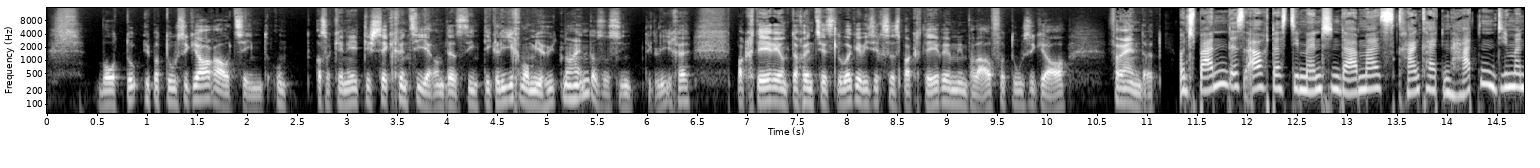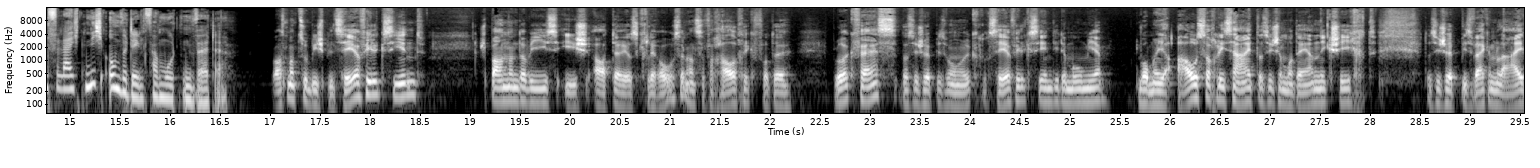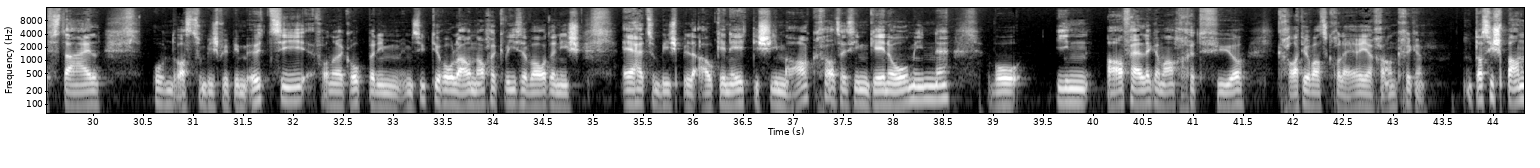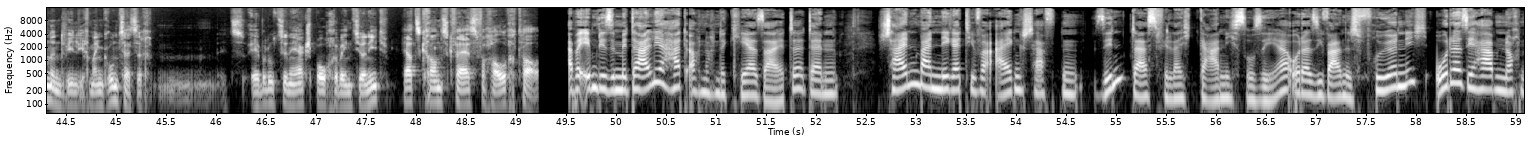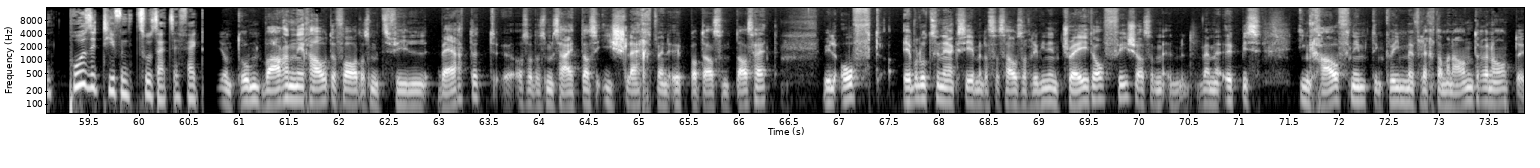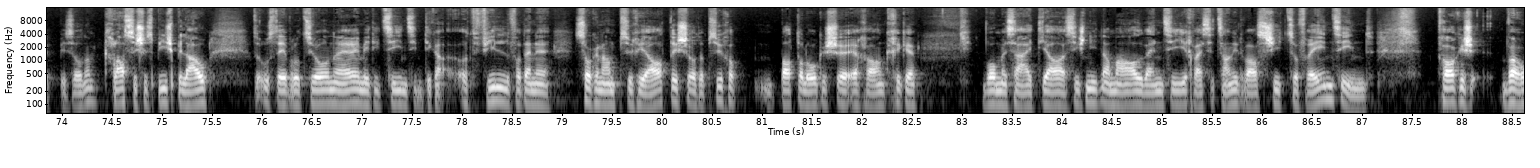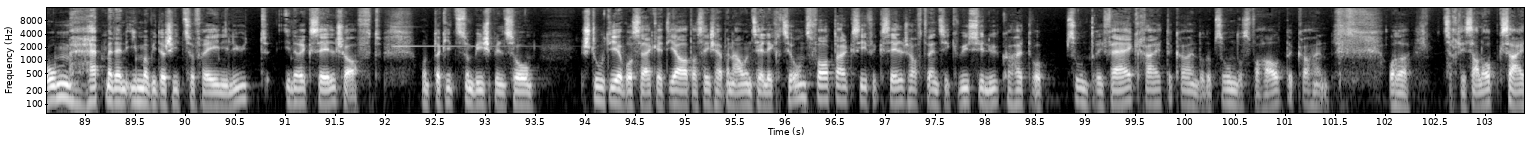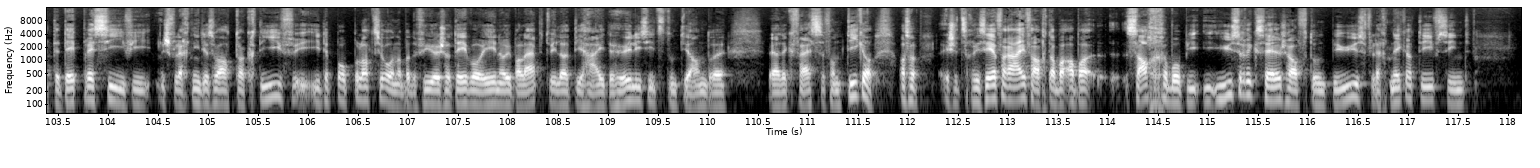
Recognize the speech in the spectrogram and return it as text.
die über 1000 Jahre alt sind. Und also genetisch sequenzieren. Und das sind die gleichen, die wir heute noch haben. Also das sind die gleichen Bakterien. Und da können Sie jetzt schauen, wie sich das Bakterium im Verlauf von 1000 Jahren verändert. Und spannend ist auch, dass die Menschen damals Krankheiten hatten, die man vielleicht nicht unbedingt vermuten würde. Was man zum Beispiel sehr viel gesehen, spannenderweise, ist Arteriosklerose, also Verkalkung der Blutgefäße. Das ist etwas, was man wirklich sehr viel gesehen in der Mumie wo man ja auch so ein bisschen sagt, das ist eine moderne Geschichte, das ist etwas wegen dem Lifestyle und was zum Beispiel beim Ötzi von einer Gruppe im, im Südtirol auch nachgewiesen worden ist, er hat zum Beispiel auch genetische Marker, also in seinem Genom inne, wo ihn anfällig machen für kardiovaskuläre Erkrankungen. Und das ist spannend, weil ich meine grundsätzlich, jetzt evolutionär gesprochen, wenn es ja nicht Herzkranzgefäß verhalkt hat. Aber eben diese Medaille hat auch noch eine Kehrseite, denn Scheinbar negative Eigenschaften sind das vielleicht gar nicht so sehr oder sie waren es früher nicht oder sie haben noch einen positiven Zusatzeffekt. Und darum warne ich auch davor, dass man zu viel wertet, also dass man sagt, das ist schlecht, wenn jemand das und das hat. Weil oft evolutionär sieht man, dass das auch so ein bisschen wie ein Trade-off ist. Also wenn man etwas in Kauf nimmt, dann gewinnt man vielleicht an einem anderen Ort etwas. Oder? Klassisches Beispiel auch aus der evolutionären Medizin sind die, viele von diesen sogenannten psychiatrischen oder psychopathologischen Erkrankungen, wo man sagt, ja, es ist nicht normal, wenn sie, ich weiß jetzt auch nicht was, schizophren sind. Die Frage ist, warum hat man denn immer wieder schizophrene Leute in einer Gesellschaft? Und da gibt es zum Beispiel so Studien, die sagen, ja, das ist eben auch ein Selektionsvorteil für die Gesellschaft, wenn sie gewisse Leute hat, die besondere Fähigkeiten hatten oder besonderes Verhalten hatten. Oder, jetzt ein bisschen salopp gesagt, der Depressive ist vielleicht nicht so attraktiv in der Population, aber dafür ist er der, der eh noch überlebt, weil er die Heide Höhle sitzt und die anderen werden gefressen vom Tiger. Also, ist jetzt ein bisschen sehr vereinfacht, aber, aber Sachen, die bei unserer Gesellschaft und bei uns vielleicht negativ sind,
